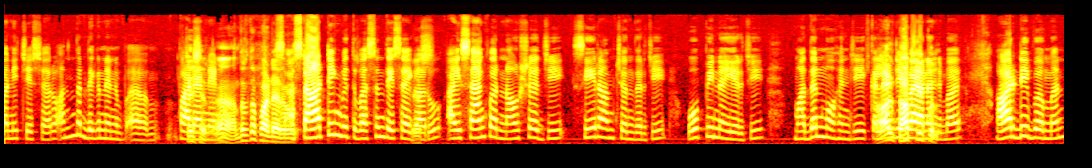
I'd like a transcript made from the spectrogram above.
పని చేశారు అందరి దగ్గర నేను పాడాను. నేను స్టార్టింగ్ విత్ వసంత్ దేశాయ్ గారు I sang for Naushad ji C Ramchander ji O P Nayyar ji Madan Mohan ji Kalyan ji top bhai. Anand bhai R D Burman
